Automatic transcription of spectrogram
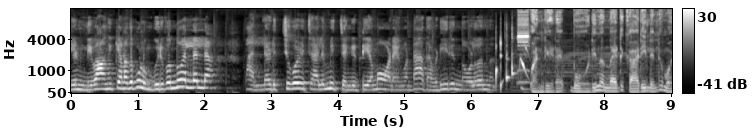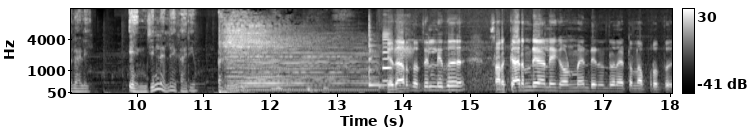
എണ്ണി വാങ്ങിക്കണത് പുളുങ്കുരുവൊന്നും അല്ലല്ല. പല്ലടിച്ചു കൊഴിച്ചാലും മിച്ചം കിട്ടിയ മോണയും കൊണ്ട് അതവിടെ ഇരുന്നോളൂ എന്ന് വണ്ടിയുടെ ബോഡി നന്നായിട്ട് കാര്യമില്ലല്ലോ മോലാളി. എഞ്ചിനിലല്ലേ കാര്യം? യഥാർത്ഥത്തിൽ ഇത് സർക്കാരിന്റെ അല്ലെങ്കിൽ ഗവൺമെന്റിന്റെ നേട്ടത്തിനപ്പുറത്ത്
